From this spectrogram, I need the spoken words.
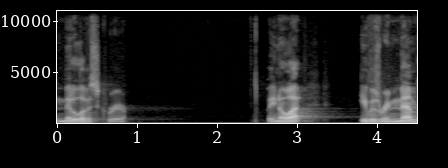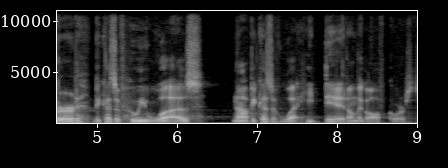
the middle of his career. But you know what? He was remembered because of who he was, not because of what he did on the golf course.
